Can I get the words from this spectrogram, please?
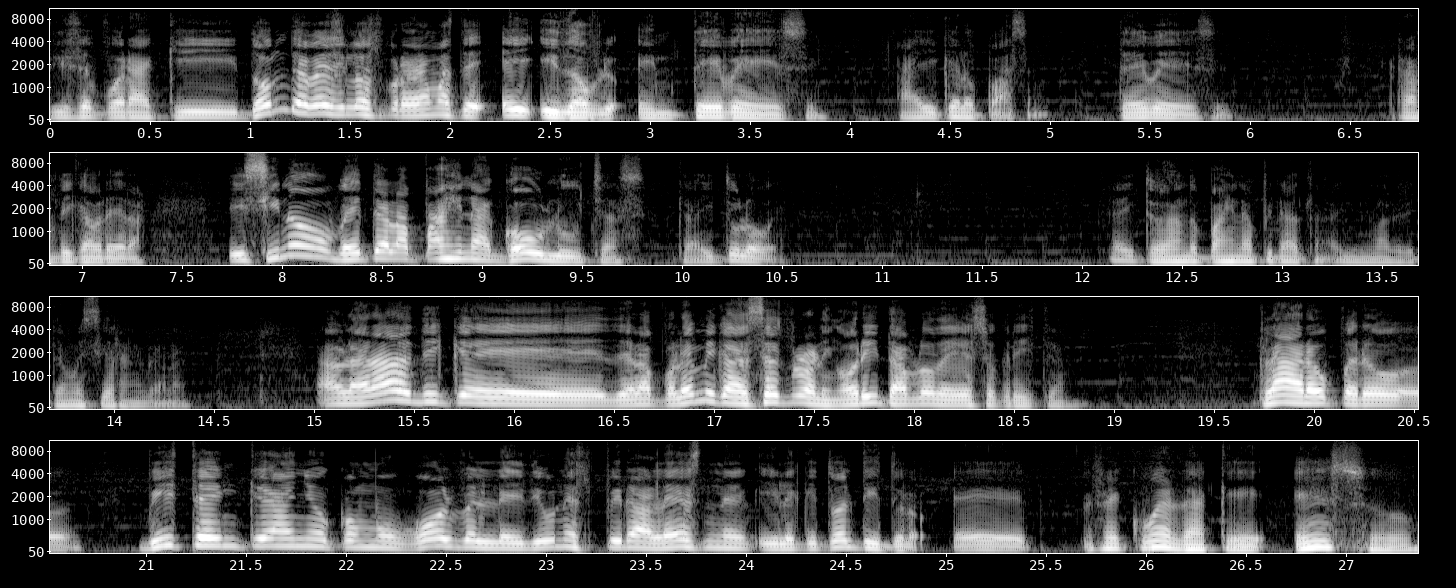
Dice por aquí, ¿dónde ves los programas de AEW? En TBS. Ahí que lo pasen. TBS. Rafi Cabrera. Y si no, vete a la página Go Luchas, que ahí tú lo ves. Ahí estoy dando página pirata. Ay, madre, me cierran el canal. Hablarás de, que, de la polémica de Seth Rollins. Ahorita hablo de eso, Cristian. Claro, pero ¿viste en qué año como Goldberg le dio una espiral a Lesnar y le quitó el título? Eh, recuerda que eso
